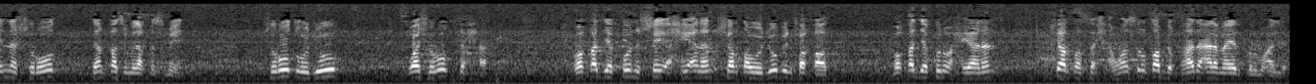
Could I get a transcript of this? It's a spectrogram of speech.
إن الشروط تنقسم إلى قسمين. شروط وجوب وشروط صحة. وقد يكون الشيء أحيانا شرط وجوب فقط وقد يكون أحيانا شرط صحة. وسنطبق هذا على ما يذكر المؤلف.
